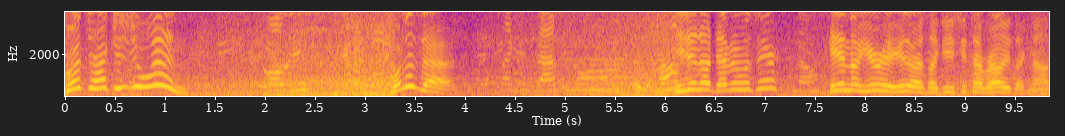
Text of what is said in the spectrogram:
what the heck did you win? Ollie. What is that? Like a basketball and all that? Huh? You didn't know Devin was here? No. He didn't know you were here either. I was like, do you see Tyrell? He's like, nah.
